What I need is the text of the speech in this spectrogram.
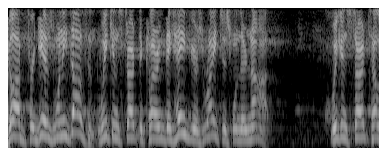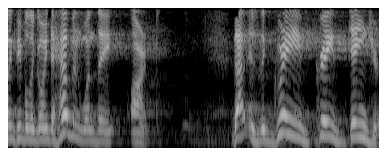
God forgives when he doesn't. We can start declaring behaviors righteous when they're not. We can start telling people they're going to heaven when they aren't. That is the grave, grave danger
